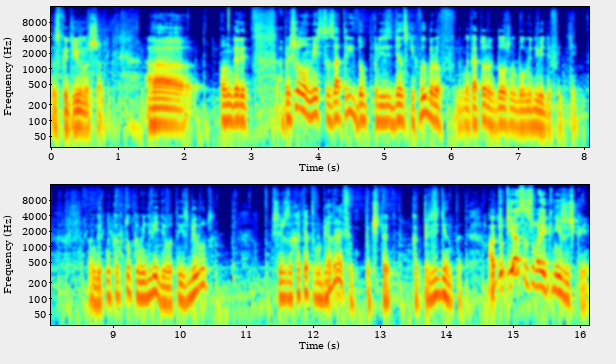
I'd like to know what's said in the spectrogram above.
так сказать, юноша. А, он говорит, а пришел он месяца за три до президентских выборов, на которых должен был Медведев идти. Он говорит, ну как только Медведева-то изберут, все же захотят его биографию почитать, как президента. А тут я со своей книжечкой.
